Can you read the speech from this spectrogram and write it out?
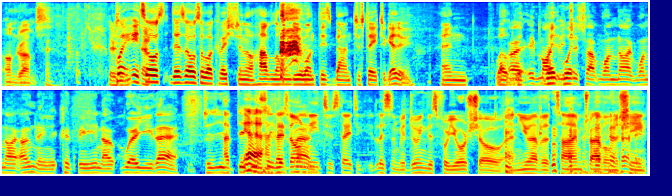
on drums. There's But it's also there's also a question of how long do you want this band to stay together? And well, Uh, it might with- be with- just that one night, one night only. It could be, you know, were you there? Did you, I- did Yeah. you see They this don't band? need to stay to listen. We're doing this for your show, and you have a time travel machine,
